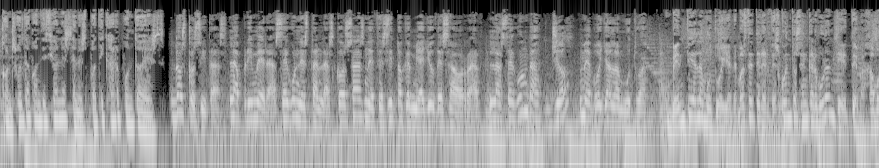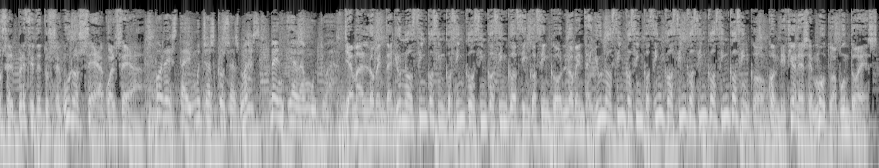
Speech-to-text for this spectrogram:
Consulta condiciones en spoticar.es. Dos cositas. La primera, según están las cosas, necesito que me ayudes a ahorrar. Segunda, yo me voy a la mutua. Vente a la mutua y además de tener descuentos en carburante, te bajamos el precio de tus seguros, sea cual sea. Por esta y muchas cosas más, vente a la mutua. Llama al 91 555 5555. 91 555 5555. Condiciones en mutua.es.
